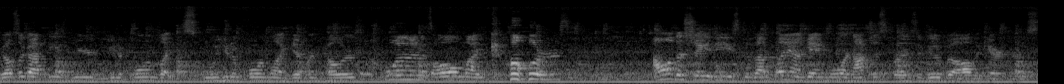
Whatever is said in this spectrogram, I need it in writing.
We also got these weird uniforms, like school uniform, like different colors. One is all my colors. I wanted to show you these because I'm planning on getting more, not just for Izuku, but all the characters.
